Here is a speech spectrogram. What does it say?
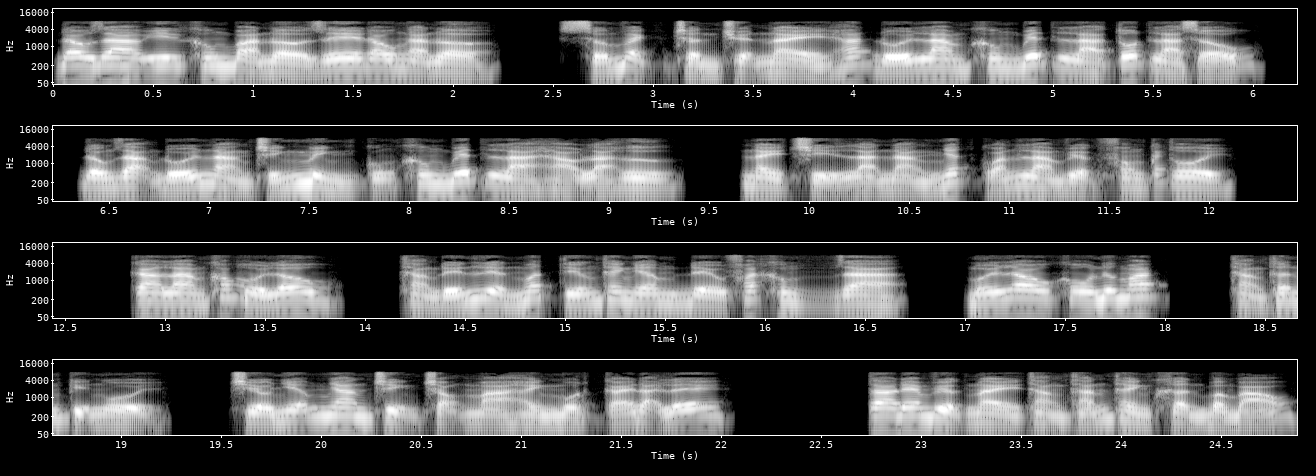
đau da y không bà nở dê đau ngàn nở, sớm vạch trần chuyện này hát đối Lam không biết là tốt là xấu, đồng dạng đối nàng chính mình cũng không biết là hảo là hư, này chỉ là nàng nhất quán làm việc phong cách thôi. Ca Lam khóc hồi lâu, thẳng đến liền mất tiếng thanh âm đều phát không ra, mới lau khô nước mắt, thẳng thân kỵ ngồi, chiều nhiễm nhan trịnh trọng mà hành một cái đại lễ. Ta đem việc này thẳng thắn thành khẩn bẩm báo,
